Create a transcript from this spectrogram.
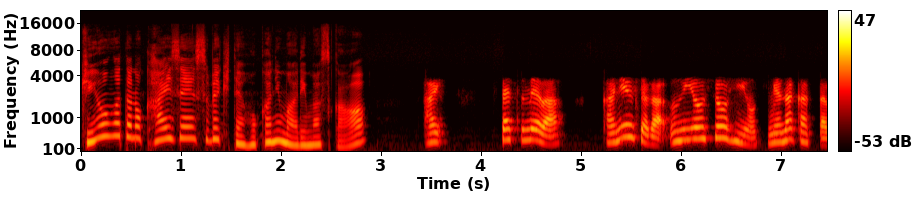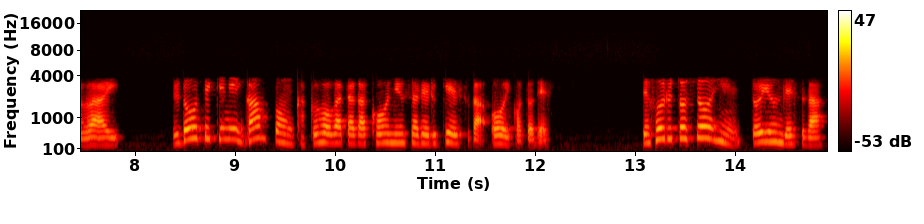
企業型の改善すべき点他にもありますか？はい。2つ目は加入者が運用商品を決めなかった場合受動的に元本確保型が購入されるケースが多いことですデフォルト商品というんですが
